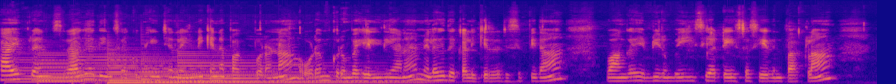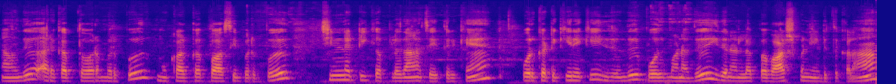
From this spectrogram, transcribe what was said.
Hi friends Raja Theensa cooking channel இன்றைக்கி என்ன பார்க்க போகிறோன்னா உடம்புக்கு ரொம்ப ஹெல்த்தியான மிளகு தக்காளிக்கிற ரெசிபி தான். வாங்க எப்படி ரொம்ப ஈஸியாக டேஸ்ட்டாக செய்யுதுன்னு பார்க்கலாம். நான் வந்து அரை கப் பருப்பு முக்கால் கப் பாசிப்பருப்பு சின்ன டீ கப்பில் தான் நான் சேர்த்துருக்கேன். ஒரு கட்டு கீரைக்கு இது வந்து போதுமானது. இதை நல்லா இப்போ வாஷ் பண்ணி எடுத்துக்கலாம்.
